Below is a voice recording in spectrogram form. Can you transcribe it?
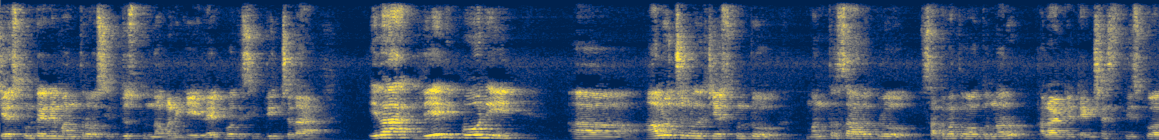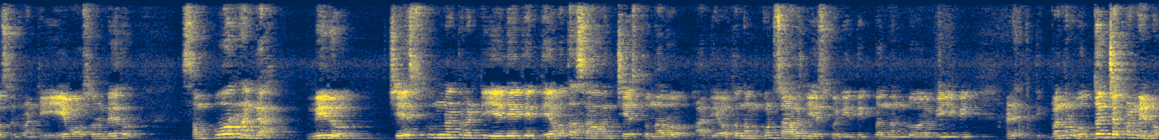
చేసుకుంటేనే మంత్రం సిద్ధిస్తుందా మనకి? లేకపోతే సిద్ధించదా? ఇలా లేనిపోని ఆలోచనలు చేసుకుంటూ మంత్ర సాధకులు సతమతం అవుతున్నారు. అలాంటి టెన్షన్స్ తీసుకోవాల్సినటువంటి ఏం అవసరం లేదు. సంపూర్ణంగా మీరు చేసుకున్నటువంటి ఏదైతే దేవత సాధన చేస్తున్నారో ఆ దేవత నమ్ముకొని సాధన చేసుకోండి. దిగ్బంధనలు అవి ఇవి అంటే దిగ్బంధనం వద్దని చెప్పండి నేను.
